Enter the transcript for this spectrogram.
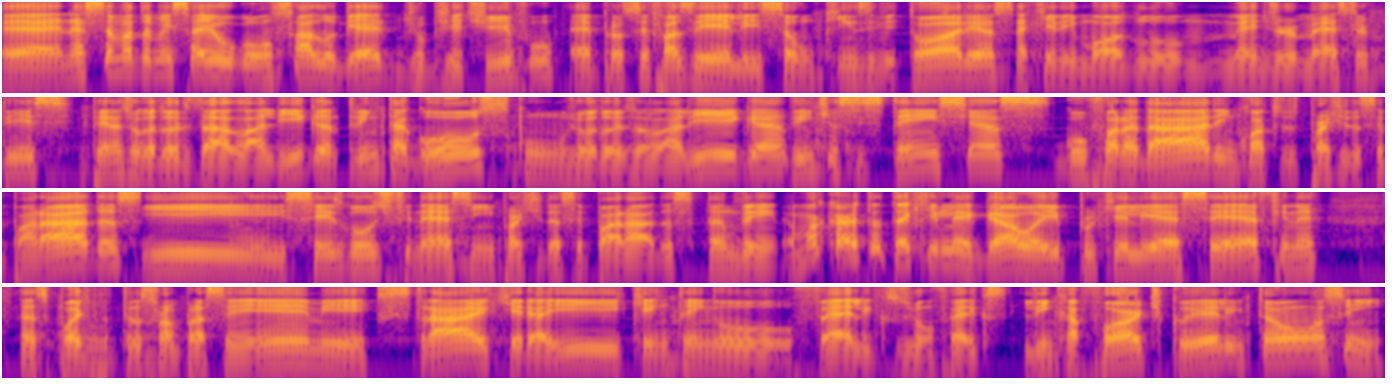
É, nessa semana também saiu o Gonçalo Guedes de objetivo. É, pra você fazer ele são 15 vitórias. Naquele módulo Manager Masterpiece. Apenas jogadores da La Liga. 30 gols com jogadores da La Liga. 20 assistências. Gol fora da área em 4 partidas separadas. E 6 gols de finesse em partidas separadas também. É uma carta até que legal aí, porque ele é CF, né? Então Você pode transformar pra CM, Striker aí, quem tem o Félix, o João Félix, linka forte com ele. Então, assim,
